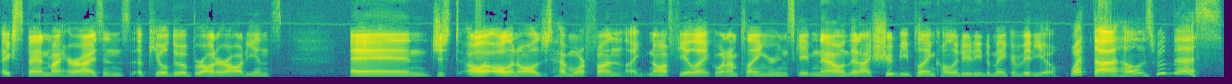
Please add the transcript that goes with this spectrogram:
expand my horizons, appeal to a broader audience, and just all, all in all just have more fun like not feel like when i'm playing runescape now that i should be playing call of duty to make a video. What the hell is with this?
